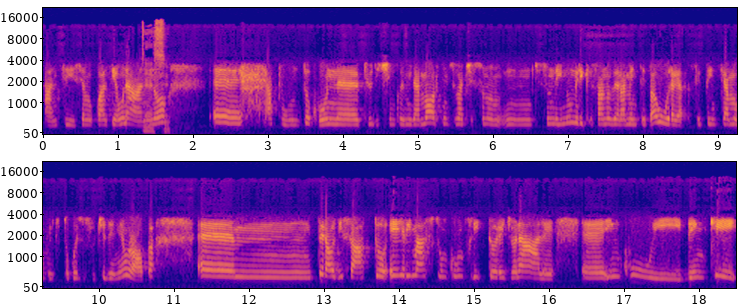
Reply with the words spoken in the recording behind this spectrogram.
anzi siamo quasi a un anno, eh sì eh, appunto con eh, più di 5.000 morti, insomma ci sono, mh, mm, ci sono, dei numeri che fanno veramente paura se pensiamo che tutto questo succede in Europa, ehm, però di fatto è rimasto un conflitto regionale eh, in cui benché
